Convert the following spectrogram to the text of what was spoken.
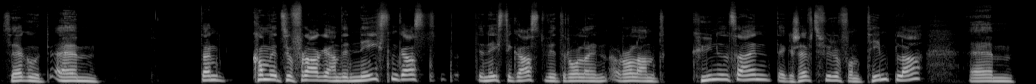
Sehr gut. Ähm, dann kommen wir zur Frage an den nächsten Gast. Der nächste Gast wird Roland, Roland Kühnel sein, der Geschäftsführer von Timpla. Ähm,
